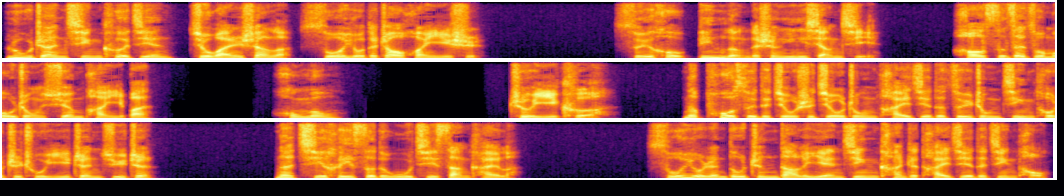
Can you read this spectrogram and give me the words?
陆战顷刻间就完善了所有的召唤仪式，随后冰冷的声音响起，好似在做某种宣判一般。轰隆！这一刻，那破碎的九十九重台阶的最终尽头之处一阵巨震，那漆黑色的雾气散开了。所有人都睁大了眼睛看着台阶的尽头，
